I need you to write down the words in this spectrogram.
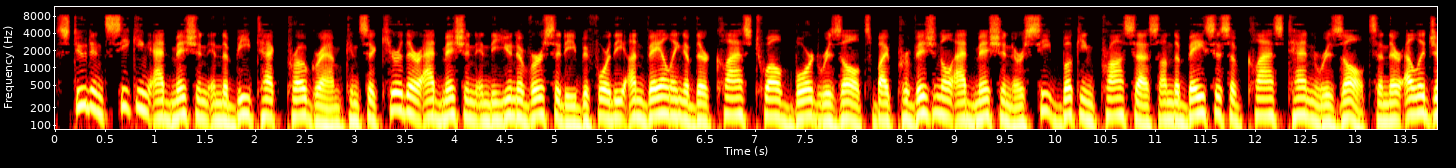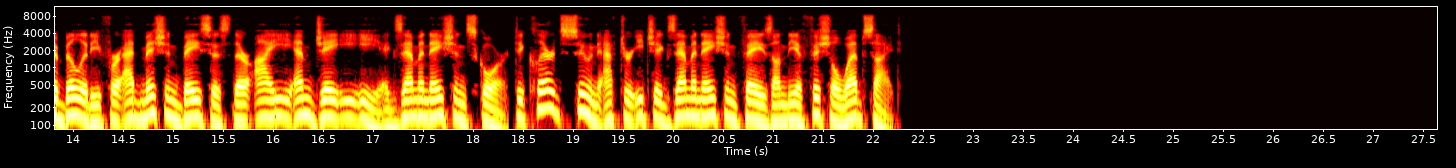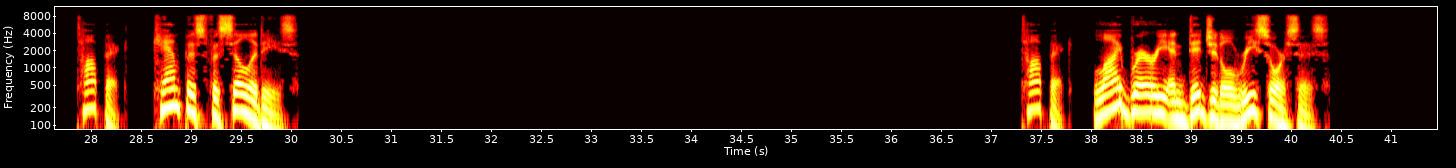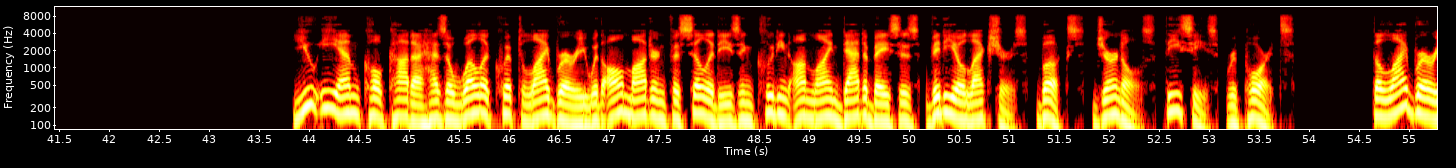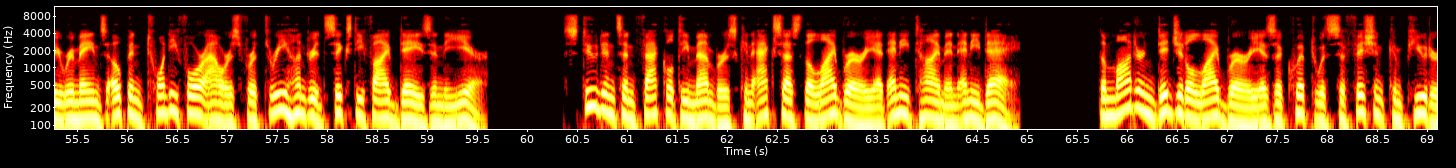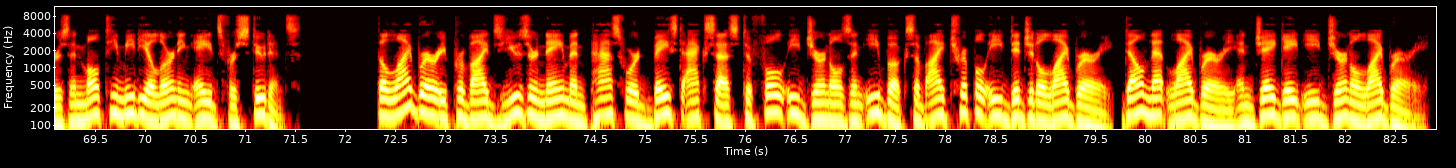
Students seeking admission in the B.Tech program can secure their admission in the university before the unveiling of their Class 12 board results by provisional admission or seat booking process on the basis of Class 10 results and their eligibility for admission basis their IEM-JEE examination score declared soon after each examination phase on the official website. Topic Campus facilities Library and digital resources UEM Kolkata has a well-equipped library with all modern facilities including online databases, video lectures, books, journals, theses, reports. The library remains open 24 hours for 365 days in the year. Students and faculty members can access the library at any time in any day. The modern digital library is equipped with sufficient computers and multimedia learning aids for students. The library provides user-name and password-based access to full e-journals and e-books of IEEE Digital Library, DELNET Library and J-Gate e-Journal Library.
